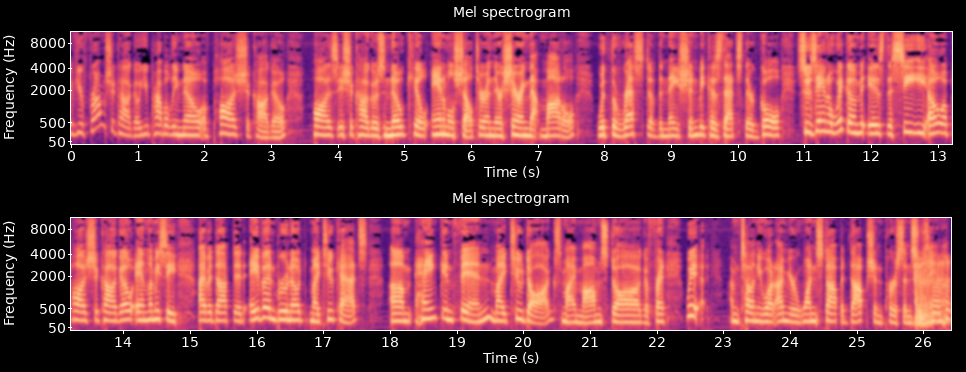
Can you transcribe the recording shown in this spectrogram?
if you're from Chicago, you probably know of Paws Chicago. Paws is Chicago's no kill animal shelter, and they're sharing that model with the rest of the nation because that's their goal. Susana Wickham is the CEO of Paws Chicago. And let me see, I've adopted Ava and Bruno, my two cats. Um, Hank and Finn, my two dogs, my mom's dog, a friend. We, I'm telling you what, I'm your one stop adoption person, Susana.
